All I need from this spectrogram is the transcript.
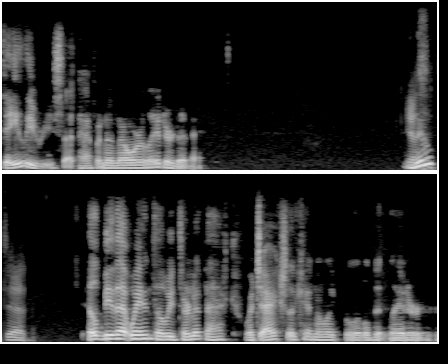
daily reset happened an hour later today. Yes, Nope. it did. It'll be that way until we turn it back, which I actually kind of like a little bit later.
